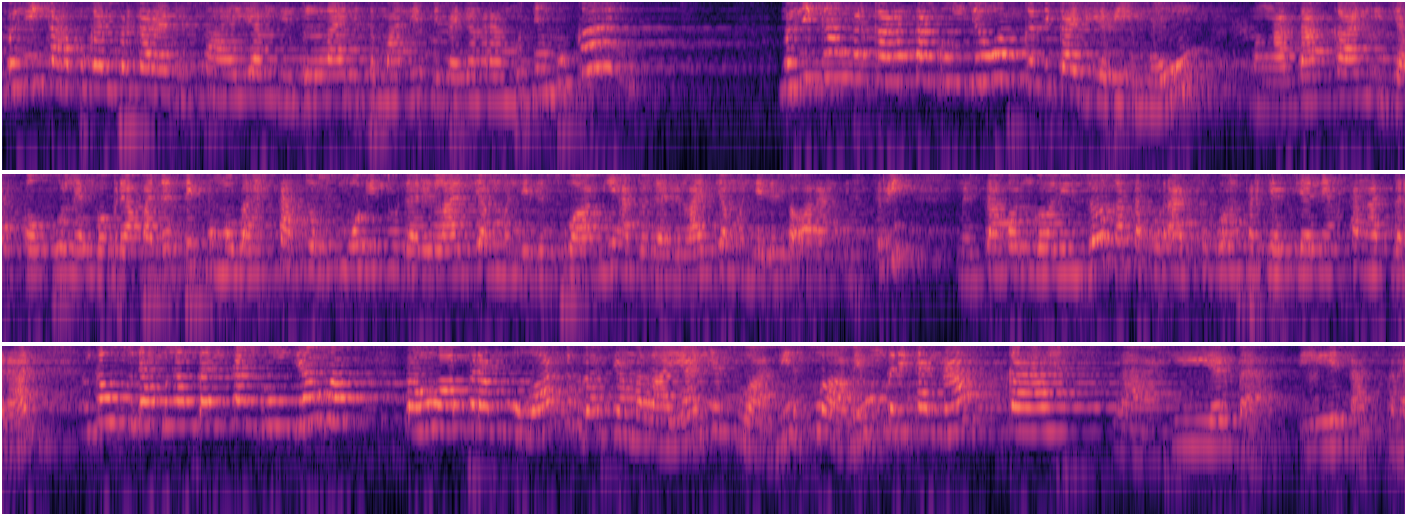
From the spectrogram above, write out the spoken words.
Menikah bukan perkara disayang, dibelai, ditemani, dipegang rambutnya, bukan. Menikah perkara tanggung jawab ketika dirimu mengatakan ijab kabul yang beberapa detik mengubah statusmu itu dari lajang menjadi suami atau dari lajang menjadi seorang istri. Misalkan golizo kata Quran sebuah perjanjian yang sangat berat engkau sudah mengemban tanggung jawab bahwa perempuan tugasnya melayani suami suami memberikan nafkah lahir batin nafkah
